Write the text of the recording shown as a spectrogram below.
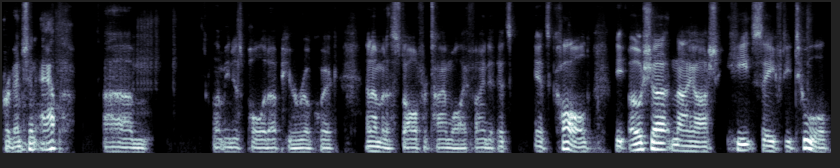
prevention app. Um, let me just pull it up here real quick, and I'm going to stall for time while I find it. It's it's called the OSHA NIOSH Heat Safety Tool,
